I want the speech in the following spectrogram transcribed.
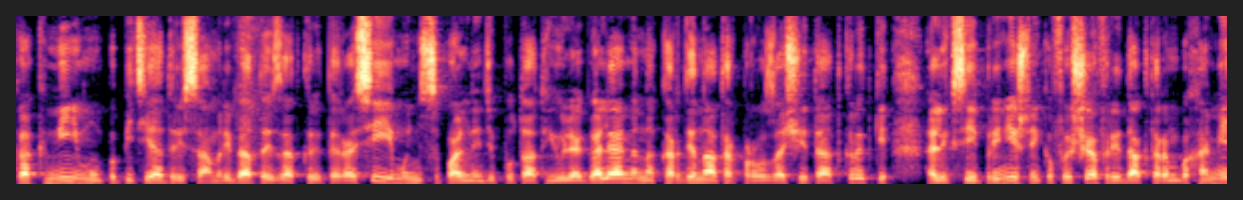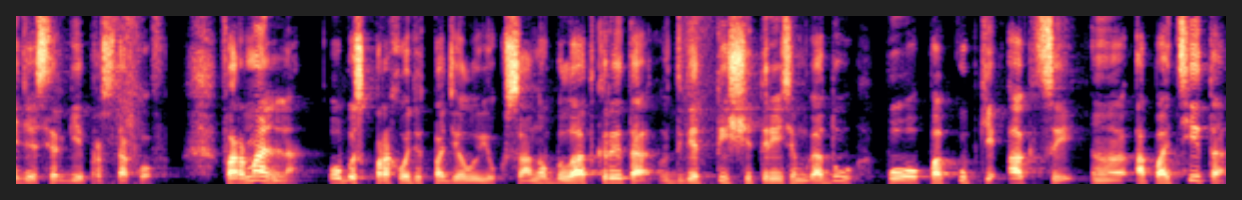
как минимум по пяти адресам. Ребята из «Открытой России», муниципальный депутат Юлия Галямина, координатор правозащиты «Открытки» Алексей Принишников и шеф-редактор МБХ «Медиа» Сергей Простаков. Формально обыск проходит по делу ЮКСа. Оно было открыто в 2003 году по покупке акций э, апатита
